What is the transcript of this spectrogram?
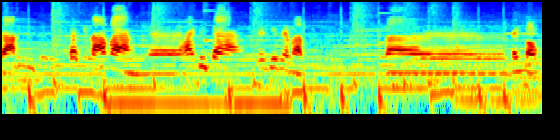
dán các cái lá vàng 20k lên trên bề mặt và đánh bóng.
